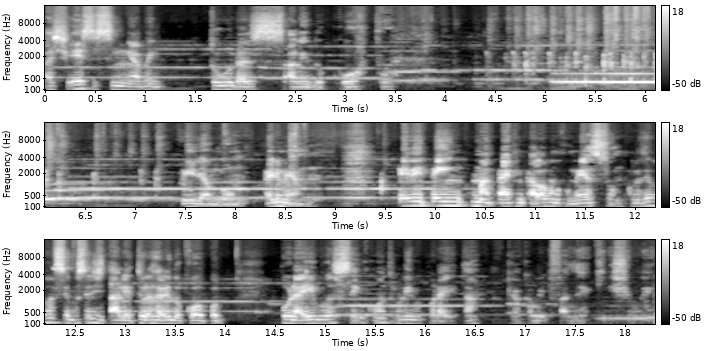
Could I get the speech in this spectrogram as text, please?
esse sim, Aventuras Além do Corpo. William Boom, ele mesmo. Ele tem uma técnica logo no começo, inclusive você, você digitar leituras ali do corpo por aí, você encontra um livro por aí, tá? Que eu acabei de fazer aqui, deixa eu ver.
